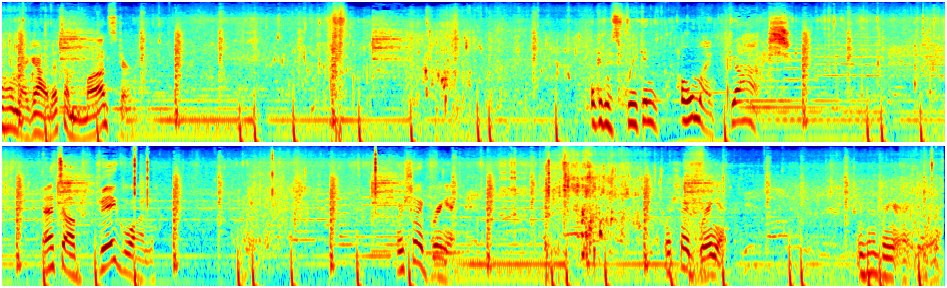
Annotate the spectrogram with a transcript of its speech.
Oh my god, that's a monster. Look at this freaking, oh my gosh. That's a big one. Where should I bring it? Where should I bring it? I'm gonna bring it right here.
